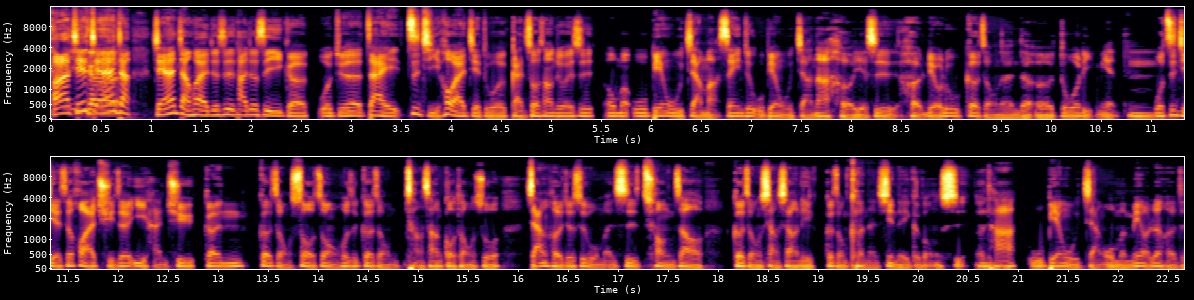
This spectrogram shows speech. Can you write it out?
好了。其实简单讲，简单讲回来，就是它就是一个，我觉得在自己后来解读的感受上，就会是我们无边无疆嘛，声音就无边无疆，那河也是河流入各种人的耳朵里面。嗯，我自己也是后来取这个意涵去跟各种受众或者各种厂商沟通，说江河就是我们是创造各种想象力、各种可能性的一个公式，而它无边无疆，我们没有任何的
